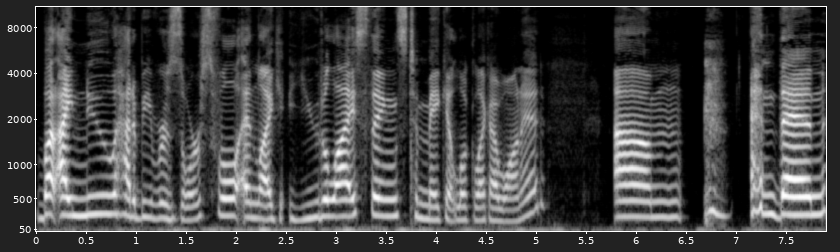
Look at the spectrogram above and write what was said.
but I knew how to be resourceful and like utilize things to make it look like I wanted. Um, and then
